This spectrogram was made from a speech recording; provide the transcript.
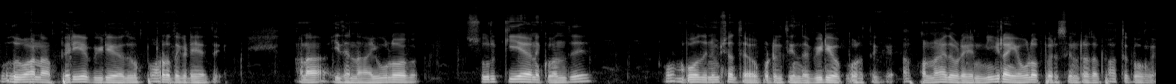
பொதுவாக நான் பெரிய வீடியோ எதுவும் போடுறது கிடையாது. ஆனால் இதை நான் இவ்வளோ சுருக்கியாக எனக்கு வந்து ஒம்பது நிமிஷம் தேவைப்பட்டுருக்குது இந்த வீடியோ போகிறதுக்கு அப்போன்னா இதோடைய நீளம் எவ்வளோ பெருசுன்றதை பார்த்துக்கோங்க.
